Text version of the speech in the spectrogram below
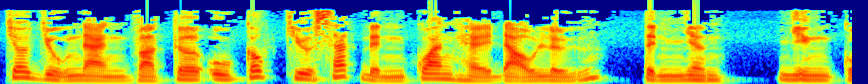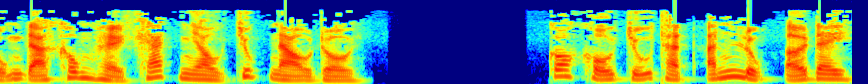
cho dù nàng và cơ u cốc chưa xác định quan hệ đạo lữ, tình nhân, nhưng cũng đã không hề khác nhau chút nào rồi. Có khổ chủ thạch ánh lục ở đây,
